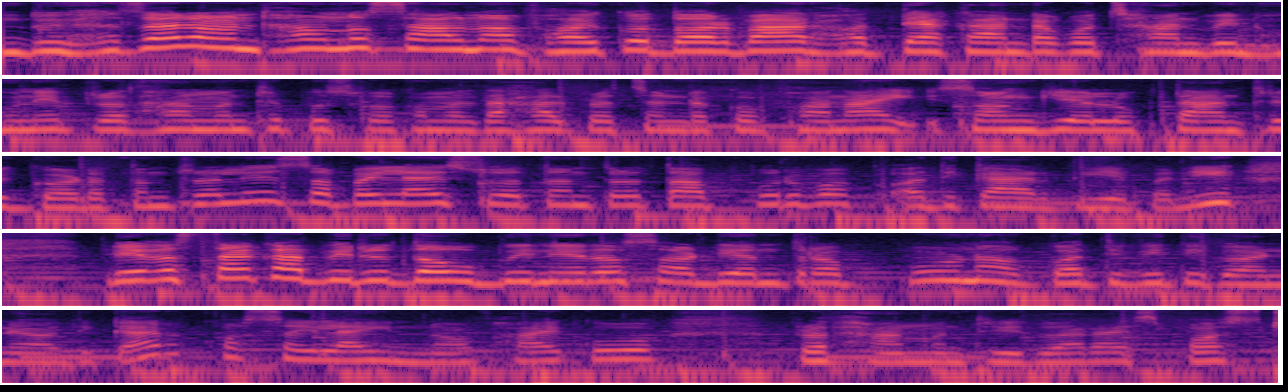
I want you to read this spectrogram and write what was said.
दुई हजार अन्ठाउन्न सालमा भएको दरबार हत्याकाण्डको छानबिन हुने प्रधानमन्त्री पुष्पकमल दाहाल प्रचण्डको भनाई संघीय लोकतान्त्रिक गणतन्त्रले सबैलाई स्वतन्त्रतापूर्वक अधिकार दिए पनि व्यवस्थाका विरुद्ध र षड्यन्त्रपूर्ण गतिविधि गर्ने अधिकार कसैलाई नभएको प्रधानमन्त्रीद्वारा स्पष्ट।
